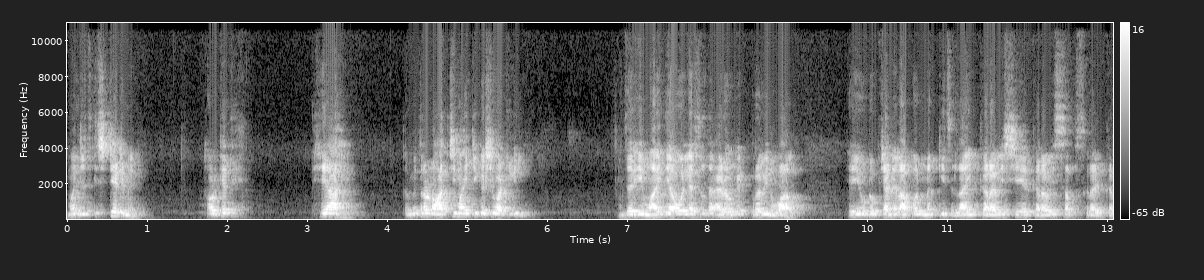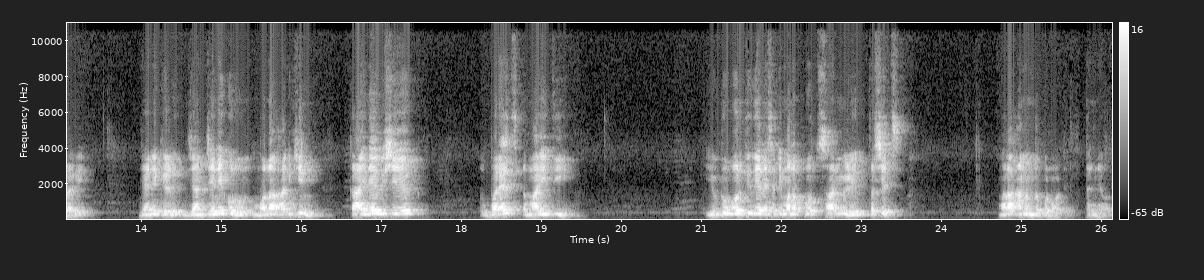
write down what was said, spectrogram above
म्हणजेच की स्टेटमेंट थोडक्यात हे- आहे. तर मित्रांनो आजची माहिती कशी वाटली? जर ही माहिती आवडली असेल तर ॲडव्होकेट प्रवीण वाघ हे यूट्यूब चॅनल आपण नक्कीच लाईक करावे शेअर करावे सबस्क्राईब करावे. जेणेकडे ज्या जेणेकरून मला आणखीन कायद्याविषयक बऱ्याच माहिती यूट्यूबवरती देण्यासाठी मला प्रोत्साहन मिळेल तसेच मला आनंद पण वाटेल. धन्यवाद.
